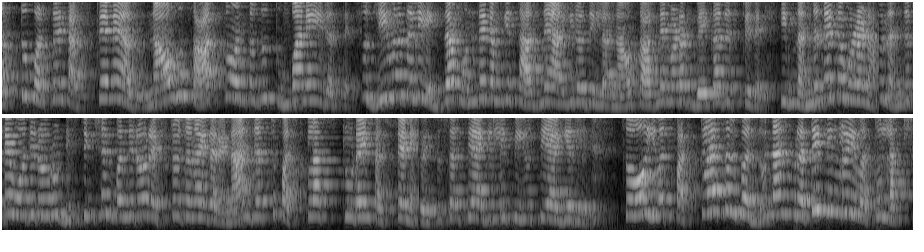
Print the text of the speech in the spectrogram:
ಹತ್ತು ಪರ್ಸೆಂಟ್ ಅಷ್ಟೇನೆ ಅದು. ನಾವು ಸಾಧಿಸುವಂತದ್ದು ತುಂಬಾನೇ ಇರುತ್ತೆ. ಜೀವನದಲ್ಲಿ ಎಕ್ಸಾಮ್ ಒಂದೇ ನಮಗೆ ಸಾಧನೆ ಆಗಿರೋದಿಲ್ಲ. ನಾವು ಸಾಧನೆ ಮಾಡೋದು ಬೇಕಾದಷ್ಟಿದೆ. ಈಗ ನನ್ನನ್ನೇ ತಗೊಳ್ಳೋಣ. ನನ್ನ ಜೊತೆ ಓದಿರೋರು ಡಿಸ್ಟಿಂಕ್ಷನ್ ಬಂದಿರೋರು ಎಷ್ಟೋ ಜನ ಇದ್ದಾರೆ ನಾನ್ ಜಸ್ಟ್ ಫಸ್ಟ್ ಕ್ಲಾಸ್ ಸ್ಟೂಡೆಂಟ್ ಅಷ್ಟೇನೆ. ಎಸ್ ಎಸ್ ಎಲ್ ಸಿ ಆಗಿರ್ಲಿ ಪಿ ಯು ಸಿ ಆಗಿರ್ಲಿ. ಸೊ ಇವತ್ತು ಫಸ್ಟ್ ಕ್ಲಾಸ್ ಅಲ್ಲಿ ಬಂದು ನಾನು ಪ್ರತಿ ತಿಂಗಳು ಇವತ್ತು ಲಕ್ಷ,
